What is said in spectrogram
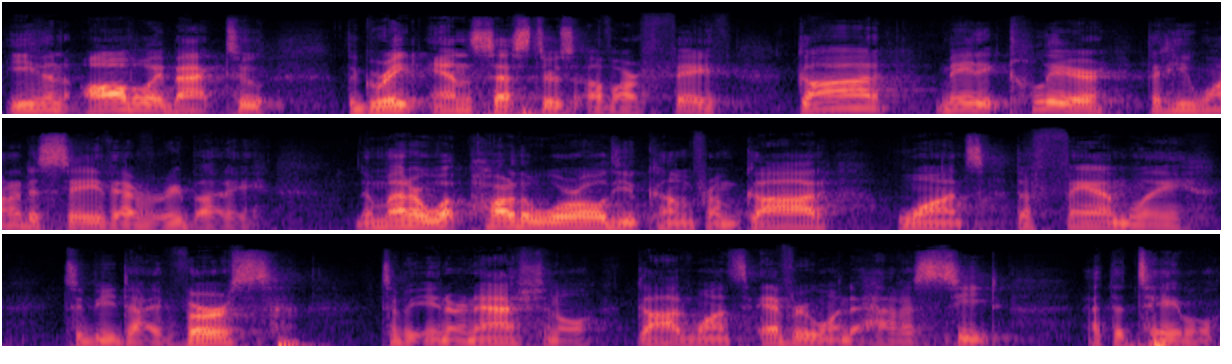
Even all the way back to the great ancestors of our faith. God made it clear that he wanted to save everybody. No matter what part of the world you come from, God wants the family to be diverse, to be international. God wants everyone to have a seat at the table.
